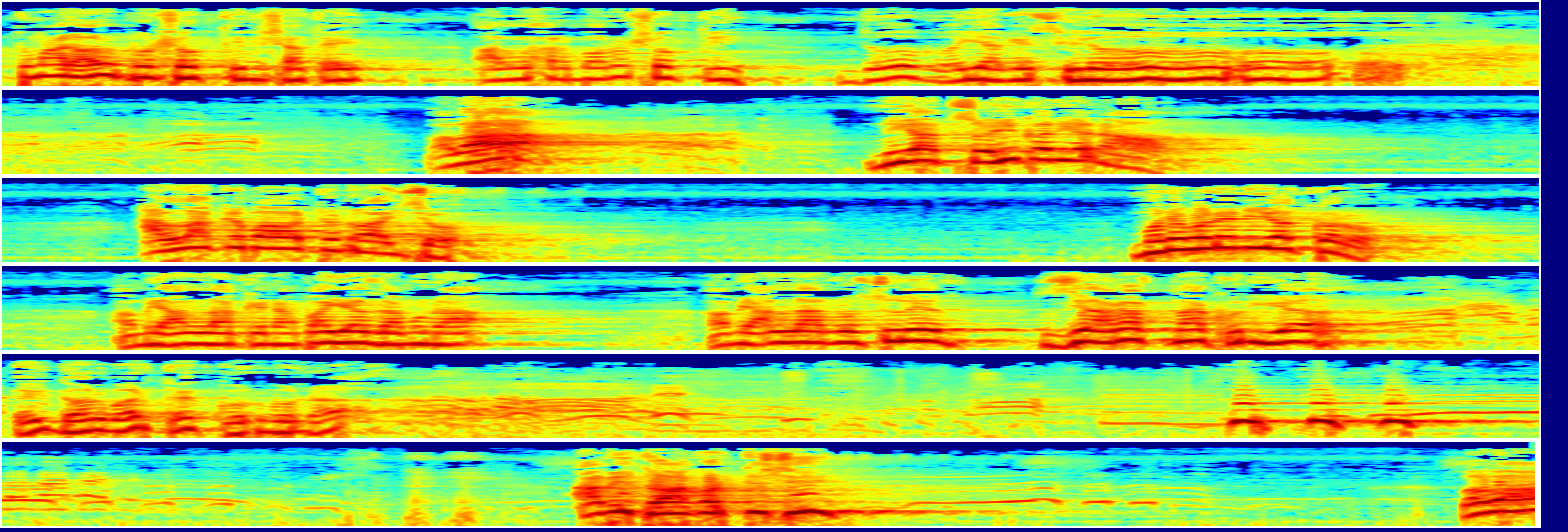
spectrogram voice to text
তোমার অল্প শক্তির সাথে আল্লাহর বড় শক্তি যোগ হইয়া গেছিল। বাবা! নিয়ত সহি করিয়ে নাও। আল্লাহকে পাওয়ার জন্য আইস মনে মনে নিয়ত করো। আমি আল্লাহকে না পাইয়া যাব না। আমি আল্লাহর রসুলের জিয়ারাত না করিয়া এই দরবার ত্যাগ করব না। আমি দোয়া করতেছি। বাবা,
